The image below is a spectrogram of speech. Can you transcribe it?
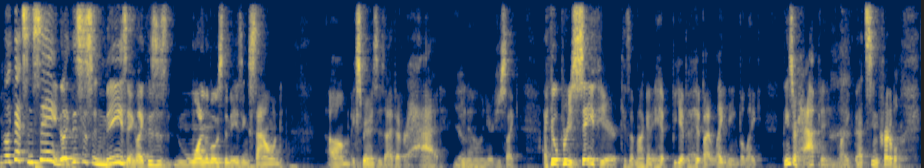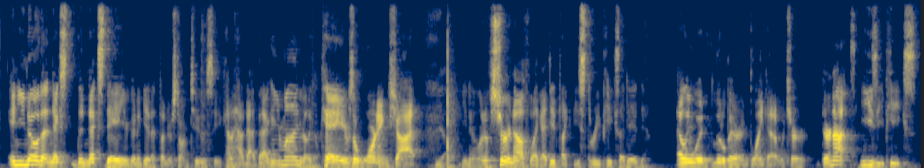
You're like, that's insane! Like this is amazing! Like this is one of the most amazing sound um, experiences I've ever had. Yeah. You know, and you're just like, I feel pretty safe here because I'm not going to hit get hit by lightning, but like things are happening. Like that's incredible, and you know that next the next day you're going to get a thunderstorm too. So you kind of have that back in your mind. You're like, okay, here's a warning shot Yeah. you know and if, sure enough like i did like these three peaks i did ellingwood little bear and blanca which are they're not easy peaks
